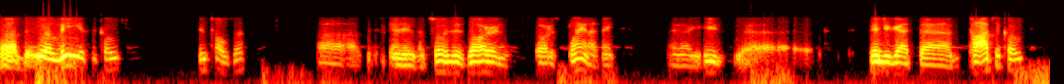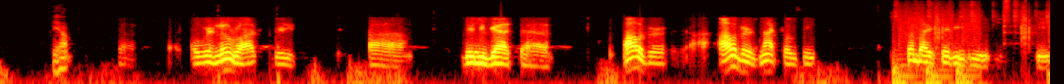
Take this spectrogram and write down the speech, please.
Uh, well, Lee is the coach in Tulsa, uh, and so is his daughter and daughter's playing, I think. And uh, he's uh, then you got uh, Todd's the coach. Yep. Over in Little Rock, the, uh, then you got uh, Oliver. Oliver is not coaching. Somebody said he, he, he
